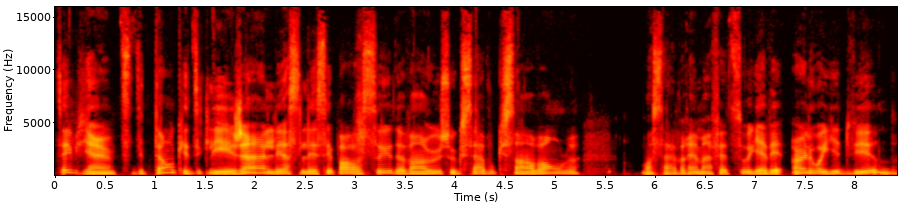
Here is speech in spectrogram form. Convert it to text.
sais, il y a un petit dicton qui dit que les gens laissent laisser passer devant eux ceux qui savent ou qui s'en vont. là. Moi, ça a vraiment fait ça. Il y avait un loyer de vide.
